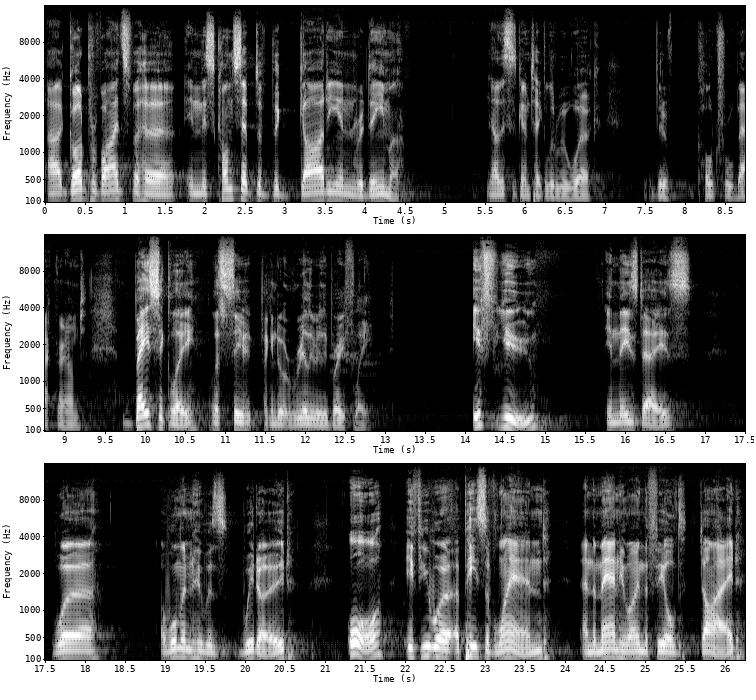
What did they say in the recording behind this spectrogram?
uh, God provides for her in this concept of the guardian redeemer. Now, this is going to take a little bit of work, a bit of cultural background. Basically, let's see if I can do it really, really briefly. If you, in these days, were a woman who was widowed, or if you were a piece of land and the man who owned the field died,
